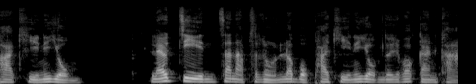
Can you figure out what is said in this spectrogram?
ภาคีนิยม แล้วจีนสนับสนุนระบบภาคีนิยม โดยเฉพาะการค้า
